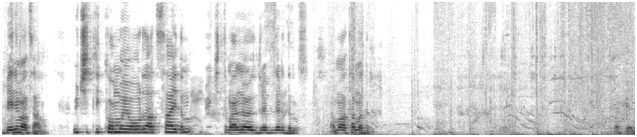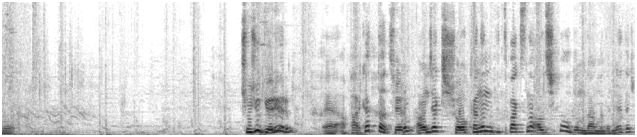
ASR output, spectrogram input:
Benim hatam. 3 hitlik komboyu orada atsaydım büyük ihtimalle öldürebilirdim. Ama atamadım. Okey bu... Çocuğu görüyorum. Ee, aparkat da atıyorum. Ancak Shoukan'ın hitbox'ına alışık olduğumdan mıdır nedir?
